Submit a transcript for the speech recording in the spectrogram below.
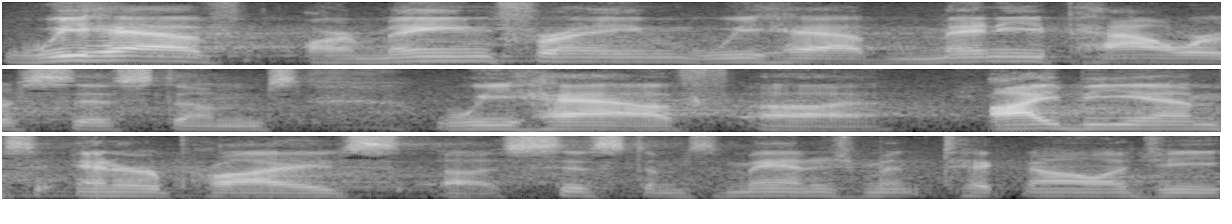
We have our mainframe, we have many power systems, we have uh, IBM's enterprise uh, systems management technology,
